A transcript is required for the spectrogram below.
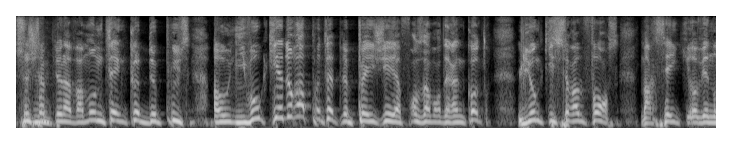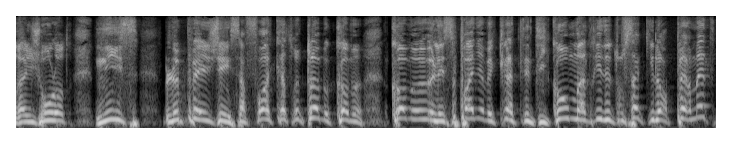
Ce championnat va monter un club de plus à haut niveau qui aidera peut-être le PSG à force d'avoir des rencontres. Lyon qui se renforce, Marseille qui reviendra un jour ou l'autre, Nice, le PSG, ça fera quatre clubs comme comme euh, l'Espagne avec l'Atlético, Madrid et tout ça qui leur permettent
